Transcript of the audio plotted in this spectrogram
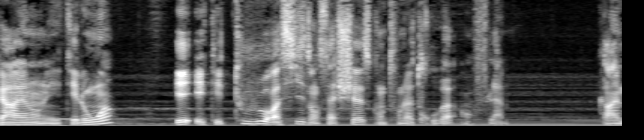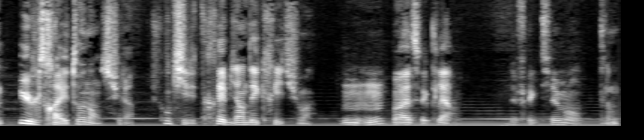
car elle en était loin et était toujours assise dans sa chaise quand on la trouva en flammes. Quand même ultra étonnant celui-là. Je trouve qu'il est très bien décrit, tu vois. Mhm, Ouais, c'est clair. Effectivement. Donc,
